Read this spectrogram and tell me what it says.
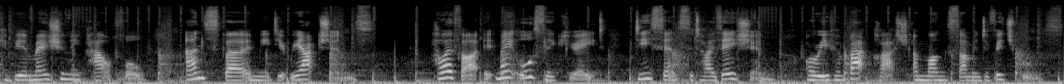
can be emotionally powerful and spur immediate reactions. However, it may also create desensitization or even backlash among some individuals.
